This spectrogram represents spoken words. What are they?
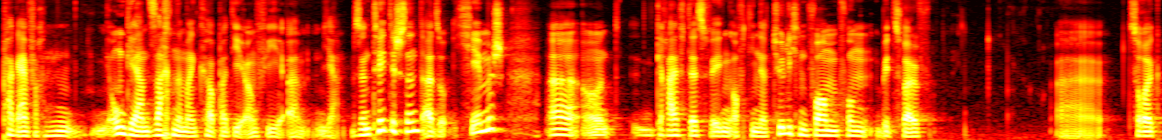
packe einfach ungern Sachen in meinen Körper, die irgendwie ähm, ja, synthetisch sind, also chemisch, äh, und greife deswegen auf die natürlichen Formen von B12 äh, zurück.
